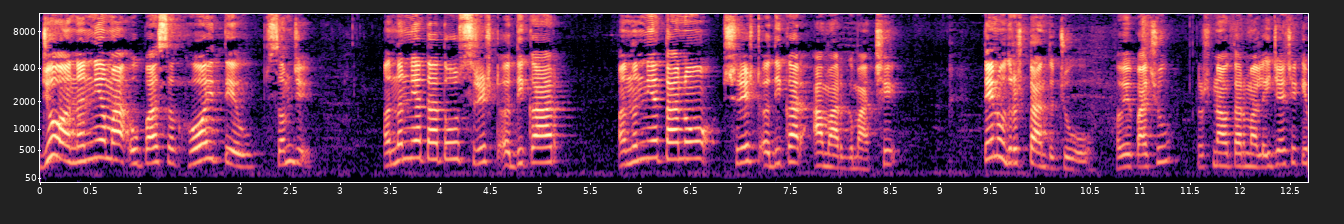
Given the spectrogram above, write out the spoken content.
જો અનન્ય ઉપાસક હોય તે સમજે. અનન્યતા તો શ્રેષ્ઠ અધિકાર અનન્યતાનો શ્રેષ્ઠ અધિકાર આ માર્ગમાં છે. તેનું દૃષ્ટાંત જુઓ. હવે પાછું કૃષ્ણ અવતારમાં લઈ જાય છે કે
